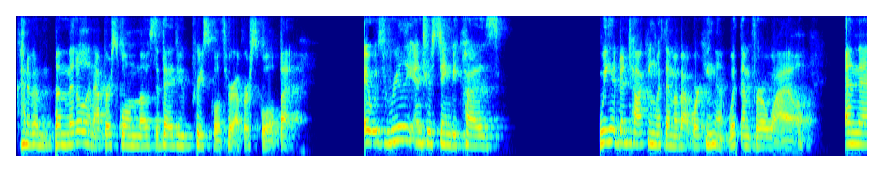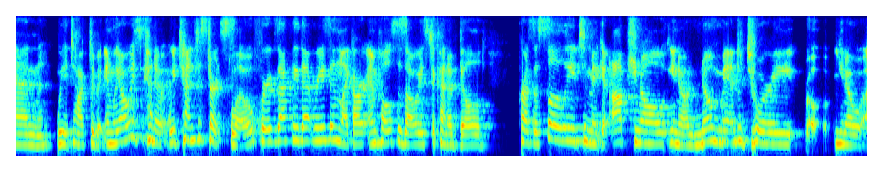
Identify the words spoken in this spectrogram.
kind of a, a middle and upper school. Most of they do preschool through upper school. But it was really interesting because we had been talking with them about working with them for a while. And then we had talked about and we always kind of we tend to start slow for exactly that reason. Like our impulse is always to kind of build process slowly to make it optional you know no mandatory you know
